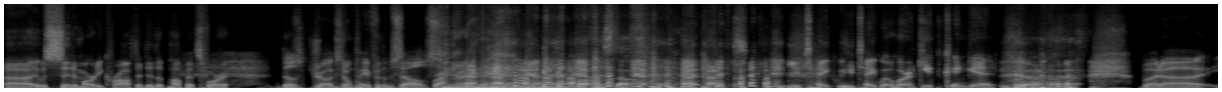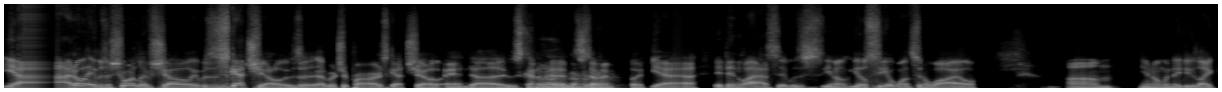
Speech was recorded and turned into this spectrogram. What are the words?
uh, it was Sid and Marty Krofft that did the puppets for it. Those drugs don't pay for themselves. Right. You, know I mean? you take you take what work you can get. but uh, yeah, I don't. It was a short-lived show. It was a sketch show. It was a, a Richard Pryor sketch show, and uh, it was kind of ahead of its time. But yeah, it didn't last. It was you know you'll see it once in a while. Um, you know when they do like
